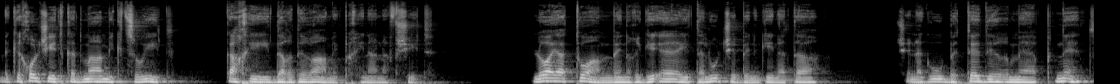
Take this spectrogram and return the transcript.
וככל שהיא התקדמה מקצועית, כך היא הידרדרה מבחינה נפשית. לא היה תואם בין רגעי ההתעלות שבנגינתה, שנגעו בתדר מהפנט,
